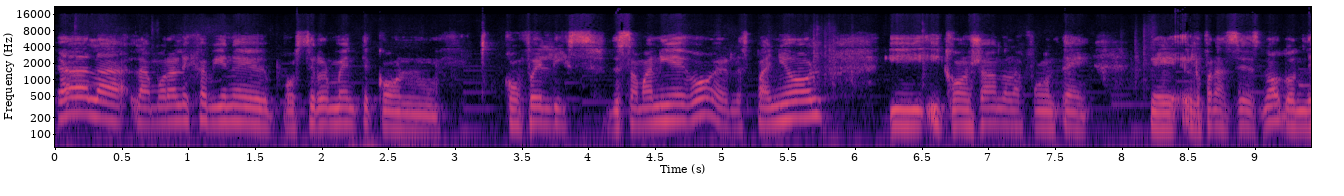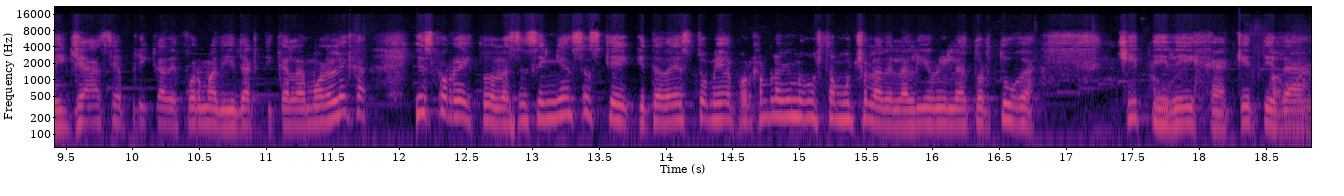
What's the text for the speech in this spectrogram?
Ya la, la moraleja viene posteriormente con, con Félix de Samaniego, el español, y, y con Jean de La Fontaine el francés, ¿no? Donde ya se aplica de forma didáctica la moraleja. Y es correcto, las enseñanzas que, te da esto, mira, por ejemplo, a mí me gusta mucho la de la liebre y la tortuga. ¿Qué te deja? ¿Qué te da?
